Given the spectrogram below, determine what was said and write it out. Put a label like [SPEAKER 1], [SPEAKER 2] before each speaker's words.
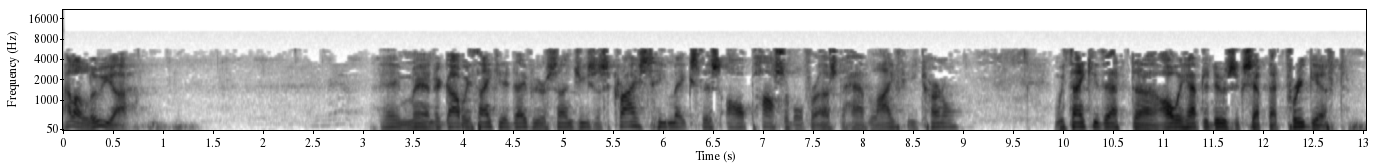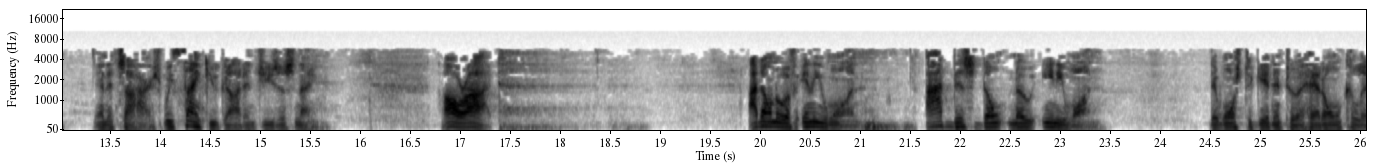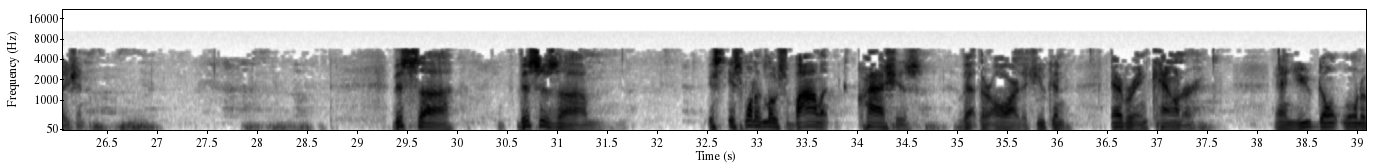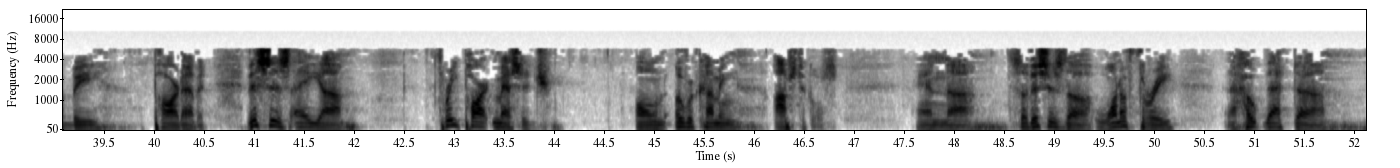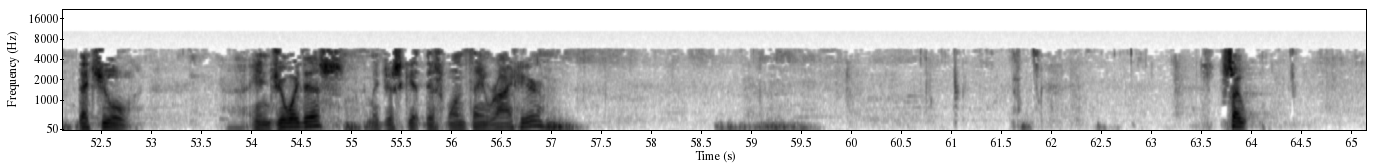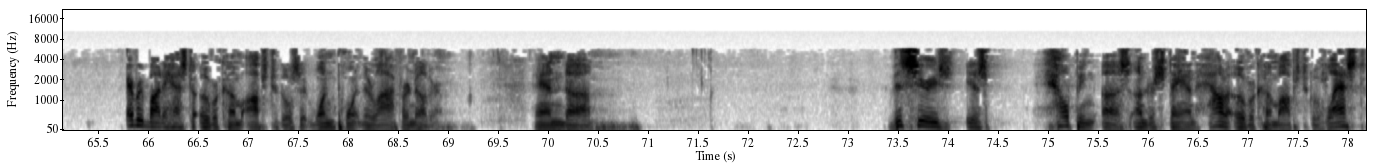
[SPEAKER 1] Hallelujah. Amen. Dear God, we thank you today for your Son, Jesus Christ. He makes this all possible for us to have life eternal. We thank you that uh, all we have to do is accept that free gift, and it's ours. We thank you, God, in Jesus' name. All right. I don't know if anyone, I just don't know anyone that wants to get into a head-on collision. This, uh, this is, um, it's, it's one of the most violent crashes that there are that you can ever encounter, and you don't want to be part of it. This is a um, three-part message on overcoming obstacles, and uh, so this is the one of three. And I hope that uh, that you'll enjoy this. Let me just get this one thing right here. So, everybody has to overcome obstacles at one point in their life or another. And uh, this series is helping us understand how to overcome obstacles. Last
